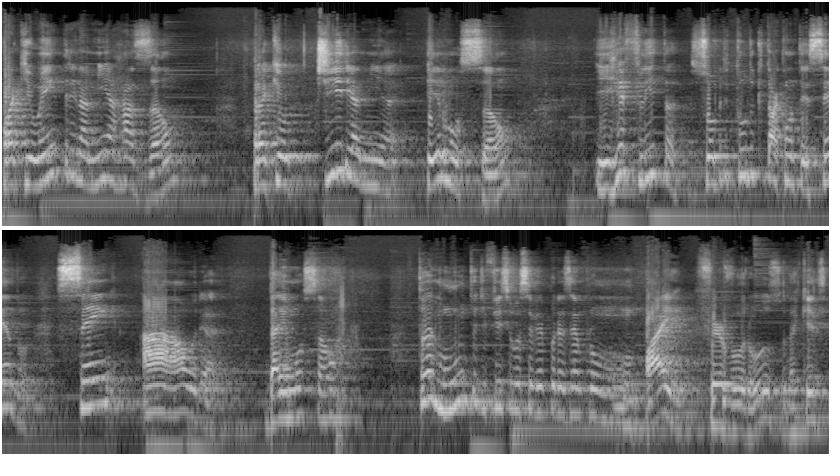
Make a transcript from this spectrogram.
para que eu entre na minha razão, para que eu tire a minha emoção e reflita sobre tudo que está acontecendo sem a aura da emoção. Então é muito difícil você ver, por exemplo, um, pai fervoroso daqueles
